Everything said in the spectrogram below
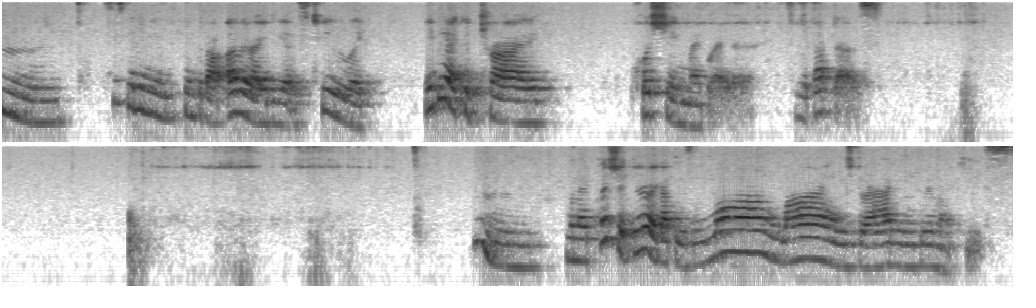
Hmm, this is getting me to think about other ideas too. Like maybe I could try pushing my brayer, see what that does. hmm, when I push it through, I got these long lines dragging through my piece.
